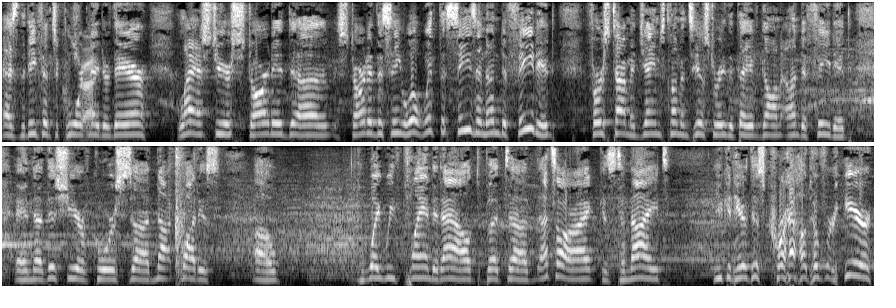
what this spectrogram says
as the defensive coordinator right. there. Last year started uh, started the season well with the season undefeated. First time in James Clemens history that they have gone undefeated, and uh, this year, of course, uh, not quite as uh, the way we've planned it out, but uh, that's all right because tonight. You can hear this crowd over here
